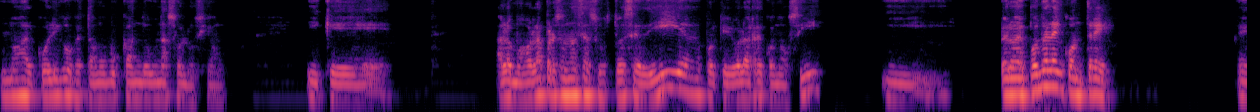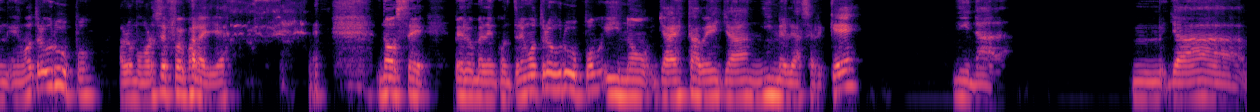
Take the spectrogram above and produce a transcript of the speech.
unos alcohólicos que estamos buscando una solución. Y que a lo mejor la persona se asustó ese día porque yo la reconocí y, pero después me la encontré en, otro grupo, a lo mejor se fue para allá. no sé, pero me la encontré en otro grupo y no, ya esta vez ya ni me le acerqué ni nada. Mm, ya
